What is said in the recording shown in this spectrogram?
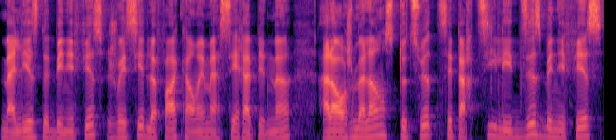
ma liste de bénéfices, je vais essayer de le faire quand même assez rapidement. Alors, je me lance tout de suite. C'est parti. Les 10 bénéfices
